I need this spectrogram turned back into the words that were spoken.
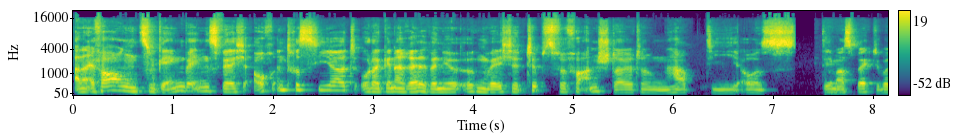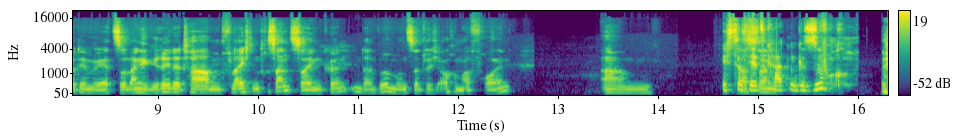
an Erfahrungen zu Gangbangs wäre ich auch interessiert oder generell, wenn ihr irgendwelche Tipps für Veranstaltungen habt, die aus dem Aspekt, über den wir jetzt so lange geredet haben, vielleicht interessant sein könnten, dann würden wir uns natürlich auch immer freuen. Ähm, ist das jetzt gerade ein Gesuch?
